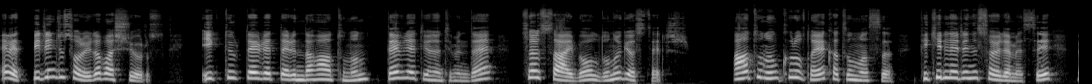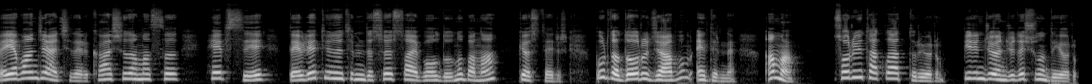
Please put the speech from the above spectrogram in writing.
Evet, birinci soruyla başlıyoruz. İlk Türk devletlerinde Hatun'un devlet yönetiminde söz sahibi olduğunu gösterir. Hatun'un kurultaya katılması, fikirlerini söylemesi ve yabancı elçileri karşılaması hepsi devlet yönetiminde söz sahibi olduğunu bana gösterir. Burada doğru cevabım Edirne. Ama soruyu takla attırıyorum. Birinci öncüde şunu diyorum.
